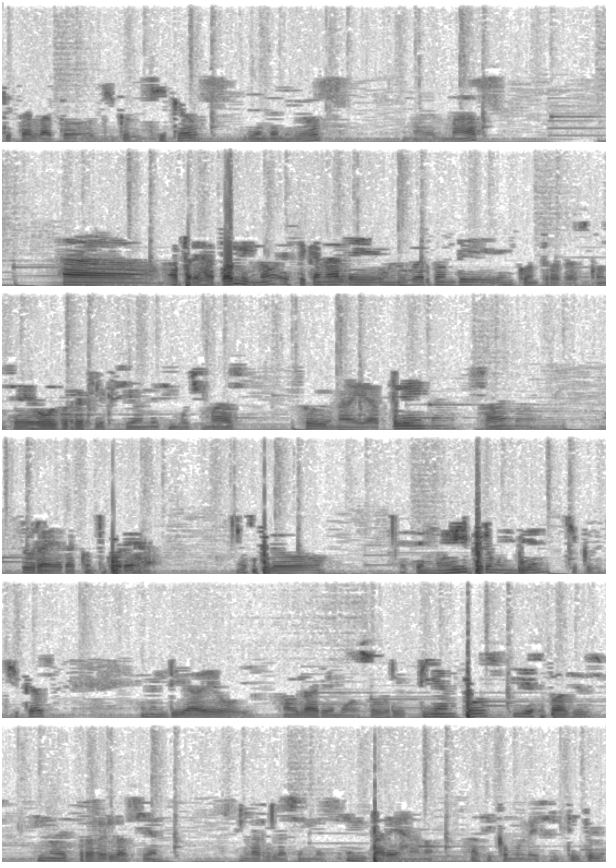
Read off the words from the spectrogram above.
¿qué tal a todos chicos y chicas? Bienvenidos una vez más a, a Pareja Atomic, ¿no? Este canal, eh, un lugar donde encontrarás consejos, reflexiones y mucho más sobre una vida plena, sana, duradera con tu pareja. Espero estén muy pero muy bien, chicos y chicas. En el día de hoy hablaremos sobre tiempos y espacios en nuestra relación, en las relaciones en pareja, ¿no? Así como lo dice el título.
